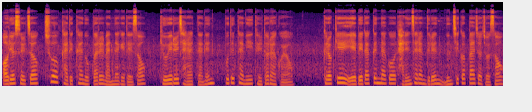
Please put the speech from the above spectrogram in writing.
어렸을 적 추억 가득한 오빠를 만나게 돼서 교회를 잘 왔다는 뿌듯함이 들더라고요. 그렇게 예배가 끝나고 다른 사람들은 눈치껏 빠져줘서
